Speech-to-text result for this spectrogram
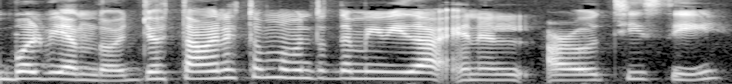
volviendo, yo estaba en estos momentos de mi vida en el ROTC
